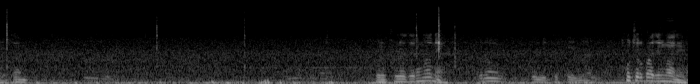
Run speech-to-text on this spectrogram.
일단 물 풀려야 되는 거 아니야? 그럼 그 밑에 게 있는. 통째로 빠지는 거 아니야? 이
